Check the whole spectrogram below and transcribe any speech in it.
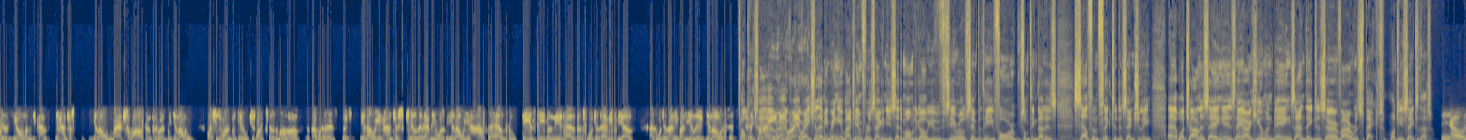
still human. You can't you can't just you know march them off into it. You know, what you want to do? Just want to kill them all off? Is that what it is? Like you know, you can't just kill them everyone. You know, you have to help them. These people need help as much as everybody else as much as anybody in the, you know, it's, it's okay. It's so, uh, Ra- Rachel, let me bring you back in for a second. You said a moment ago you've zero sympathy for something that is self-inflicted, essentially. Uh, what John is saying is they are human beings and they deserve our respect. What do you say to that? No,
